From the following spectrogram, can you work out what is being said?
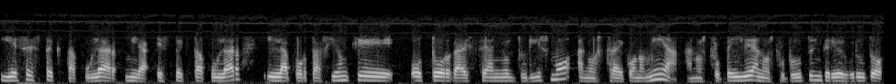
y es espectacular. Mira, espectacular la aportación que otorga este año el turismo a nuestra economía, a nuestro PIB, a nuestro Producto Interior Bruto.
